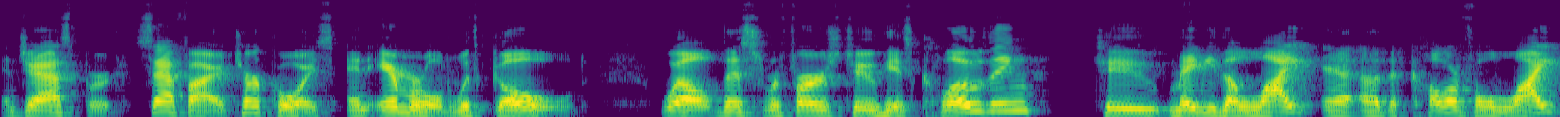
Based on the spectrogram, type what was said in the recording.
and jasper, sapphire, turquoise, and emerald with gold. Well, this refers to his clothing, to maybe the light, uh, uh, the colorful light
